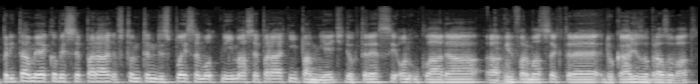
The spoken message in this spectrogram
prý tam je jakoby separát, v tom ten display samotný má separátní paměť, do které si on ukládá uh, informace, které dokáže zobrazovat,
